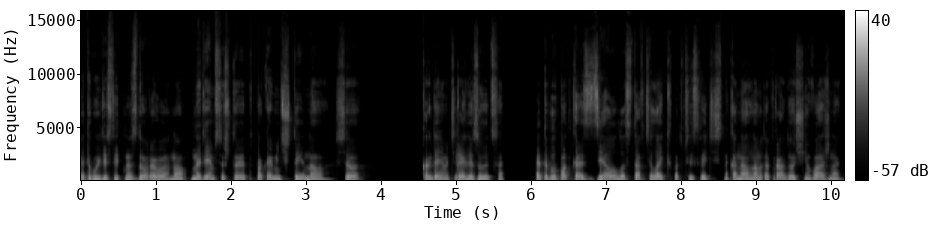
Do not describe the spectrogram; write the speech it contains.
это будет действительно здорово, но надеемся, что это пока мечты, но все когда-нибудь реализуется. Это был подкаст «Сделала». Ставьте лайки, подписывайтесь на канал, нам это правда очень важно.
